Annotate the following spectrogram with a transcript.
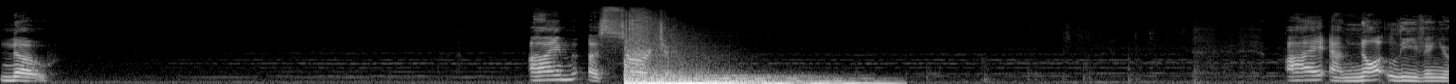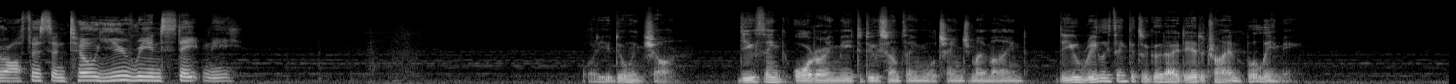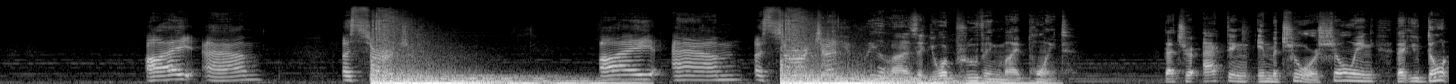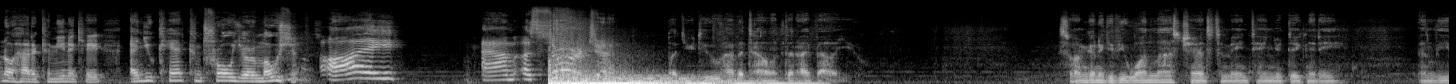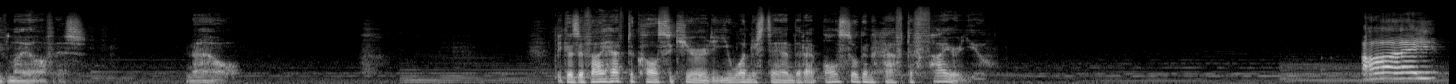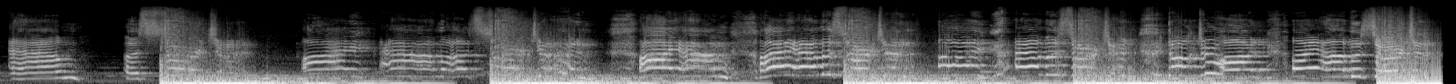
No. I'm a surgeon. I am not leaving your office until you reinstate me. What are you doing, Shaun? Do you think ordering me to do something will change my mind? Do you really think it's a good idea to try and bully me? I am a surgeon. I am a surgeon. You realize that you're proving my point. That you're acting immature, showing that you don't know how to communicate and you can't control your emotions. I am a surgeon. But you do have a talent that I value. So I'm gonna give you one last chance to maintain your dignity and leave my office. Now. Because if I have to call security, you understand that I'm also gonna have to fire you. I am a surgeon!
